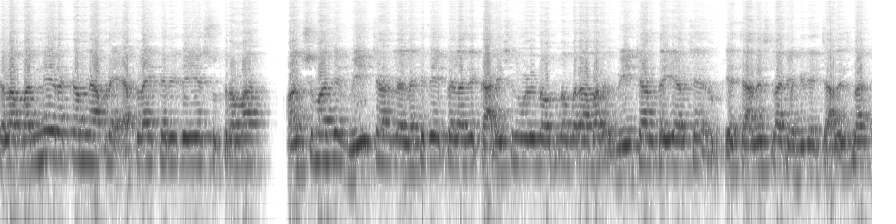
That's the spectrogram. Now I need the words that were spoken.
ચલો બંને રકમને આપણે એપ્લાય કરી દઈએ સૂત્રમાં. અંશમાં જે વેચાણ, એટલે લખી દઈએ પહેલા જે કાર્યશીલ મૂડીનો એટલો બરાબર. વેચાણ તૈયાર છે, રૂપિયા ચાલીસ લાખ, લખી દઈએ ચાલીસ લાખ.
